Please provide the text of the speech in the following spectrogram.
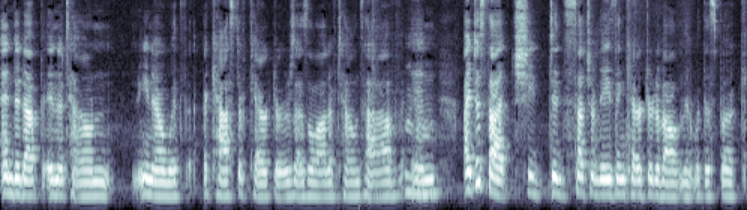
ended up in a town, you know, with a cast of characters as a lot of towns have, and I just thought she did such amazing character development with this book,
